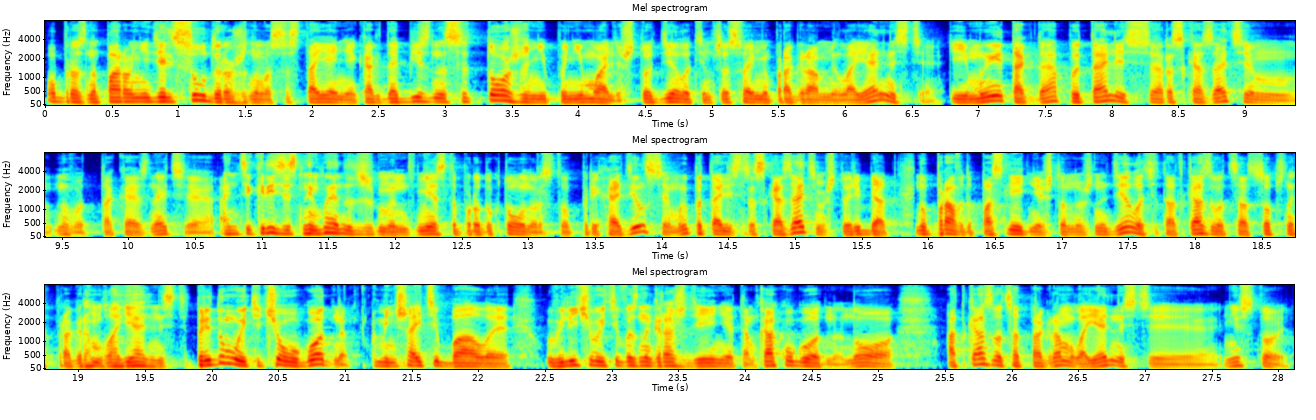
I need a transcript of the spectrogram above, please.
образно пару недель судорожного состояния, когда бизнесы тоже не понимали, что делать им со своими программами лояльности. И мы тогда пытались рассказать им, ну вот такая, знаете, антикризисный менеджмент вместо продукт-оунерства приходился. Мы пытались рассказать им, что, ребят, ну правда, последнее, что нужно делать, это отказываться от собственных программ лояльности. Придумывайте что угодно, уменьшайте баллы, увеличивайте вознаграждение, там как угодно, но отказываться от программы лояльности не стоит.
